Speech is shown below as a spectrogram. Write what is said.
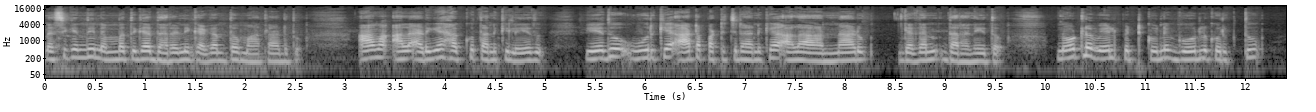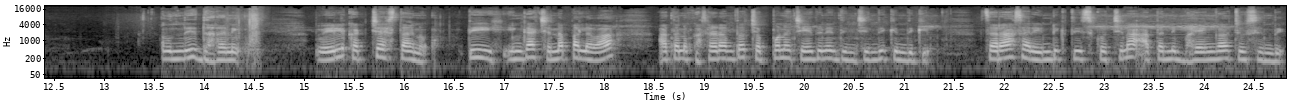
నసిగింది నెమ్మదిగా ధరణి గగన్తో మాట్లాడదు ఆమె అలా అడిగే హక్కు తనకి లేదు. ఏదో ఊరికే ఆట పట్టించడానికే అలా అన్నాడు గగన్ ధరణితో. నోట్లో వేలు పెట్టుకుని గోర్లు కొరుకుతూ ఉంది ధరణి. వేలు కట్ చేస్తాను. తీ ఇంకా చిన్నపల్లెవా? అతను కసడంతో చెప్పున చేతిని దించింది కిందికి. సరాసరి ఇంటికి తీసుకొచ్చిన అతన్ని భయంగా చూసింది.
